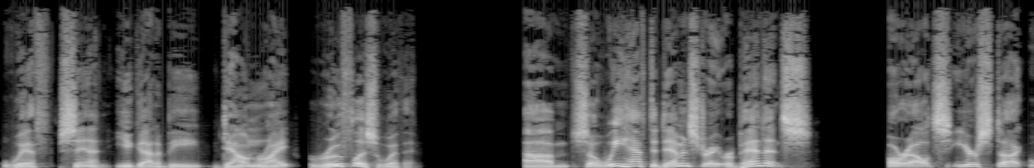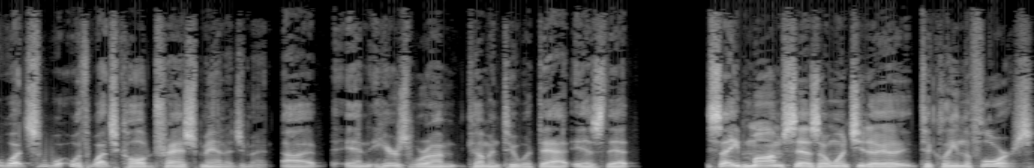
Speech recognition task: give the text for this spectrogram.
with sin. You got to be downright ruthless with it. Um, so we have to demonstrate repentance, or else you're stuck what's with what's called trash management. Uh, and here's where I'm coming to with that is that say mom says I want you to to clean the floors,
